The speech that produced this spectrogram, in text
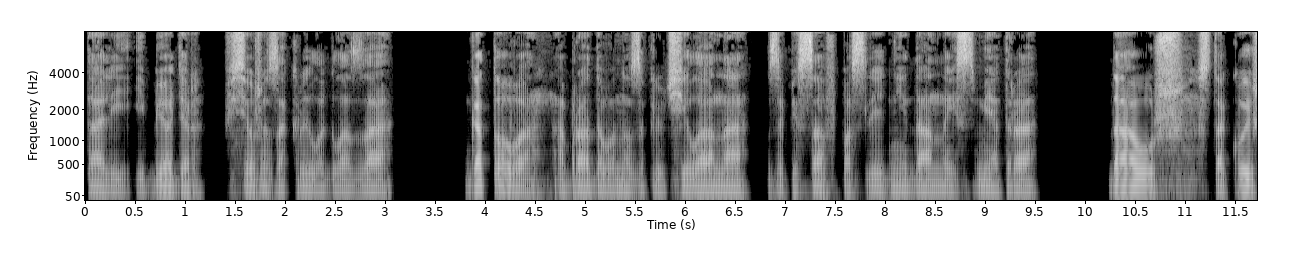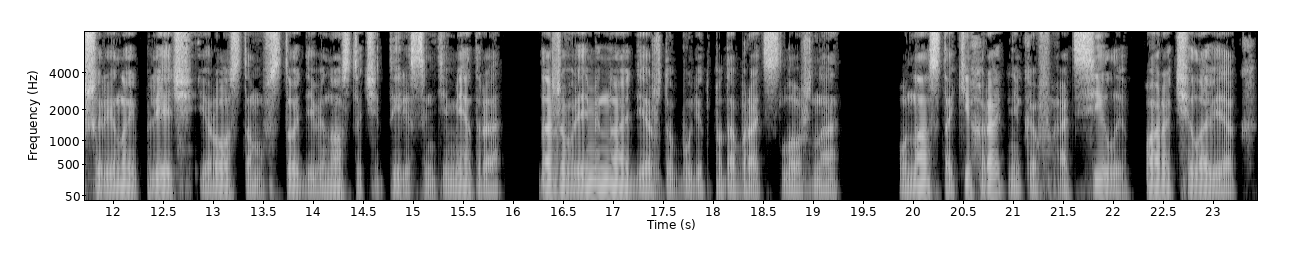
талии и бедер, все же закрыла глаза. «Готово», — обрадованно заключила она, записав последние данные с метра. Да уж, с такой шириной плеч и ростом в 194 сантиметра даже временную одежду будет подобрать сложно. У нас таких ратников от силы пара человек.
